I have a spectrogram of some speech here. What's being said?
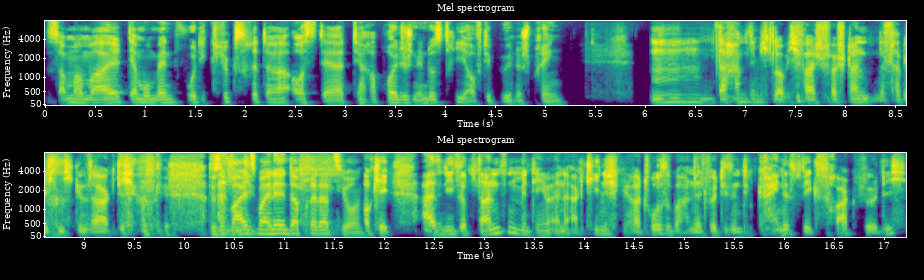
sagen wir mal, der Moment, wo die Glücksritter aus der therapeutischen Industrie auf die Bühne springen. Mm, da haben Sie mich, glaube ich, falsch verstanden. Das habe ich nicht gesagt. Okay. Das also war jetzt meine Interpretation. Okay, also die Substanzen, mit denen eine aktinische Keratose behandelt wird, die sind keineswegs fragwürdig.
